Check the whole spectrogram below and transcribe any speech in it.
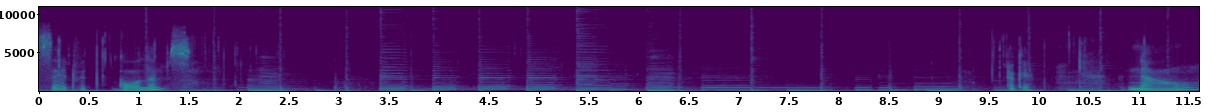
set with columns. Okay. Now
